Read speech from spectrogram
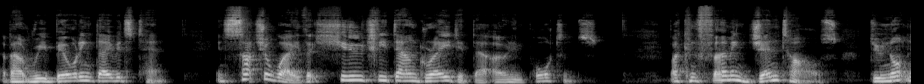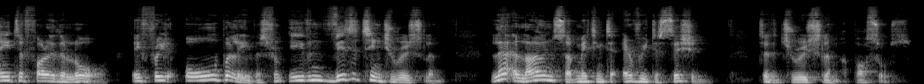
about rebuilding David's tent in such a way that hugely downgraded their own importance. By confirming Gentiles do not need to follow the law, they freed all believers from even visiting Jerusalem, let alone submitting to every decision to the Jerusalem apostles.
